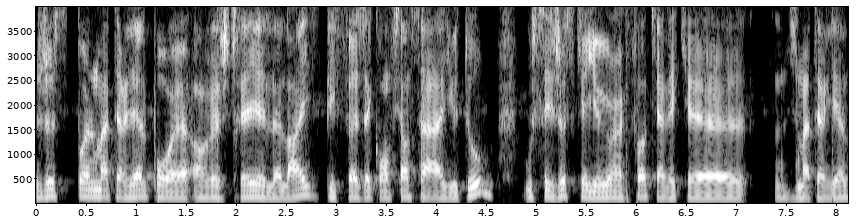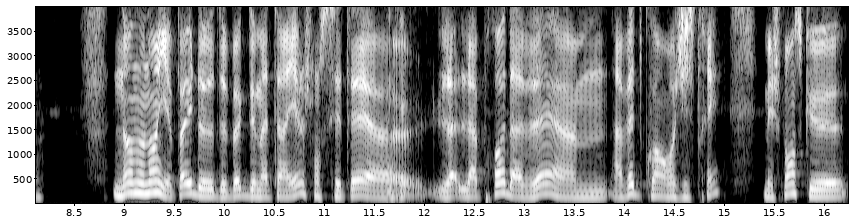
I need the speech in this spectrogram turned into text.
juste pas le matériel pour euh, enregistrer le live, puis faisait confiance à YouTube, ou c'est juste qu'il y a eu un fuck avec euh, du matériel? Non, non, non, il n'y a pas eu de, bug de matériel. Je pense que c'était. Euh, la, prod avait, avait de quoi enregistrer, mais je pense qu'ils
